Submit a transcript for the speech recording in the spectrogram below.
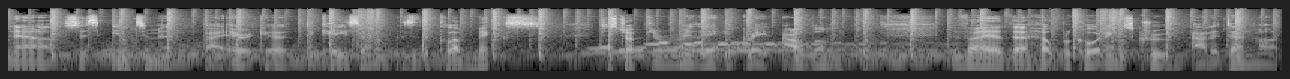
now, this is Intimate by Erika de Casier. This is the club mix. Just dropped a really great album via the Help Recordings crew out of Denmark.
